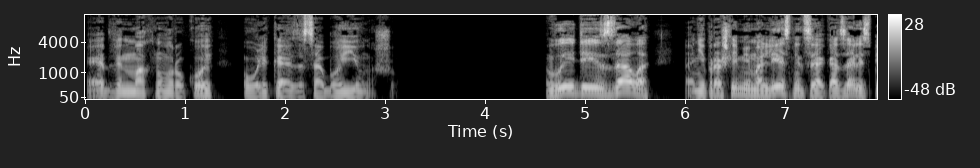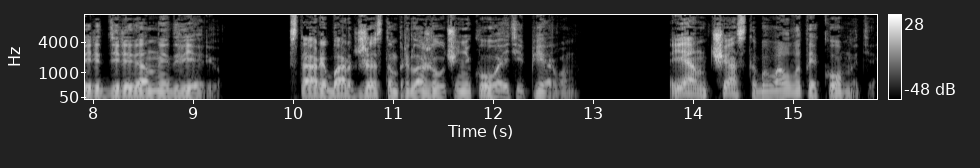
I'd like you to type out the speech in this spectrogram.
Эдвин махнул рукой, увлекая за собой юношу. Выйдя из зала, они прошли мимо лестницы и оказались перед деревянной дверью. Старый Барт жестом предложил ученику войти первым. Ян часто бывал в этой комнате.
